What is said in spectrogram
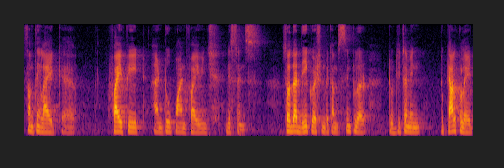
something like uh, 5 feet and 2.5 inch distance. So, that the equation becomes simpler to determine to calculate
